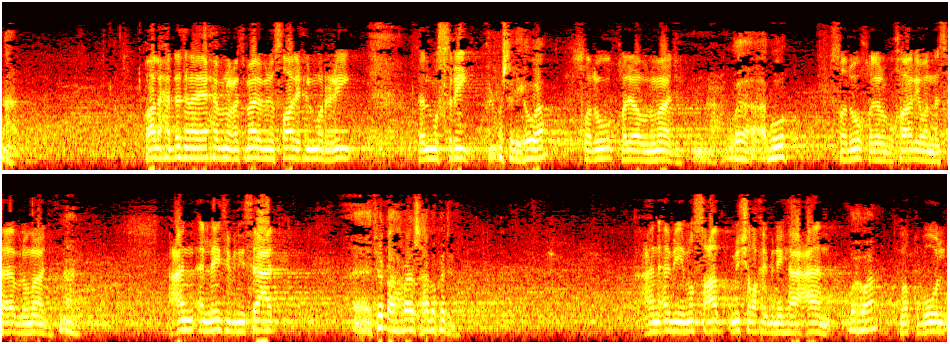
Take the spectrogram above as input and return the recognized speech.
نعم. قال حدثنا يحيى بن عثمان بن صالح المري المصري. المصري هو صدوق خليل ابن ماجه وأبوه صدوق خليل البخاري والنسائي بن ماجه. نعم. عن الليث بن سعد. آه، ثقة أخرج أصحاب الكتب. عن أبي مصعب مشرح بن هاعان. وهو؟ مقبول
